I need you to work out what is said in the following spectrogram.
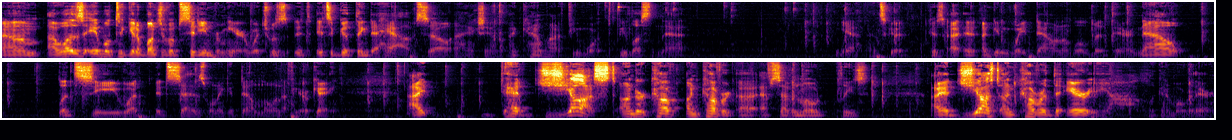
Um, I was able to get a bunch of obsidian from here, which was it, it's a good thing to have. So actually, I kind of want a few more, a few less than that. Yeah, that's good because I'm getting weighed down a little bit there. Now, let's see what it says when I get down low enough here. Okay, I had just undercover uncovered uh, F7 mode, please. I had just uncovered the area. look at him over there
